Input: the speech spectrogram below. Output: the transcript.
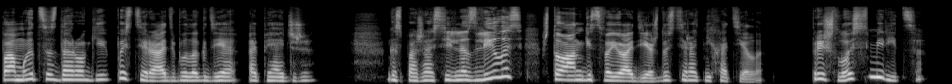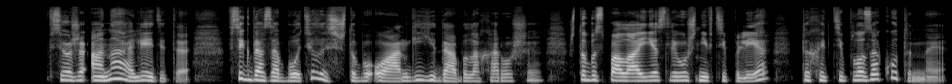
помыться с дороги, постирать было где, опять же. Госпожа сильно злилась, что Анги свою одежду стирать не хотела. Пришлось смириться. Все же она, леди-то, всегда заботилась, чтобы у Анги еда была хорошая, чтобы спала, если уж не в тепле, то хоть тепло закутанная,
